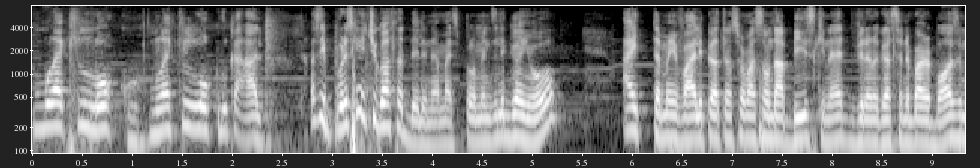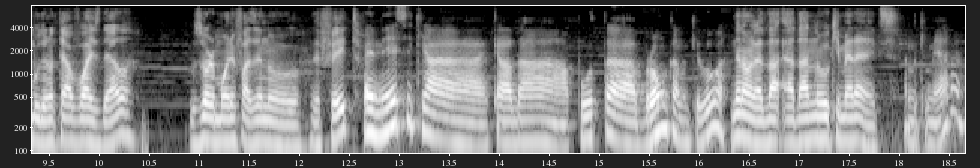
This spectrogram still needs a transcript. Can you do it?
moleque louco. Moleque louco do caralho. Assim, por isso que a gente gosta dele, né? Mas pelo menos ele ganhou. Aí também vale pela transformação da Bisque, né? Virando Graciane Barbosa e mudando até a voz dela. Os hormônios fazendo efeito. É nesse que, a, que ela dá a puta bronca no Killua? Não, não, ela dá, ela dá no Quimera antes. É no Quimera?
